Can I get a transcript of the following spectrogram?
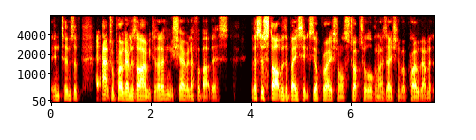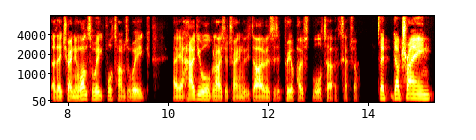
in terms of uh, actual program design because i don't think we share enough about this Let's just start with the basics, the operational structural organization of a program. Are they training once a week, four times a week? Uh, how do you organize your training with these divers? Is it pre or post water, etc.? So they'll train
